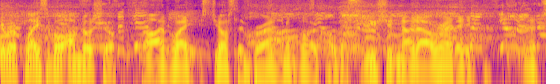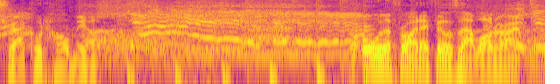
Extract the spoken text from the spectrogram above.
irreplaceable, I'm not sure. But either way, it's Jocelyn Brown and vocals. You should know that already. And a track called Hold Me Up. Got all the Friday feels that one, right?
